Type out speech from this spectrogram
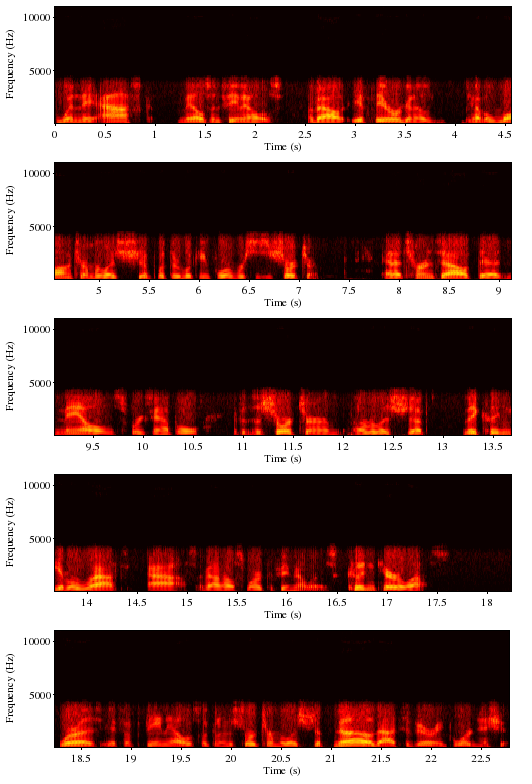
when they asked males and females about if they were going to have a long-term relationship, what they're looking for versus a short-term. And it turns out that males, for example, if it's a short-term uh, relationship, they couldn't give a rat's ass about how smart the female is. Couldn't care less. Whereas if a female is looking at a short term relationship, no, that's a very important issue.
